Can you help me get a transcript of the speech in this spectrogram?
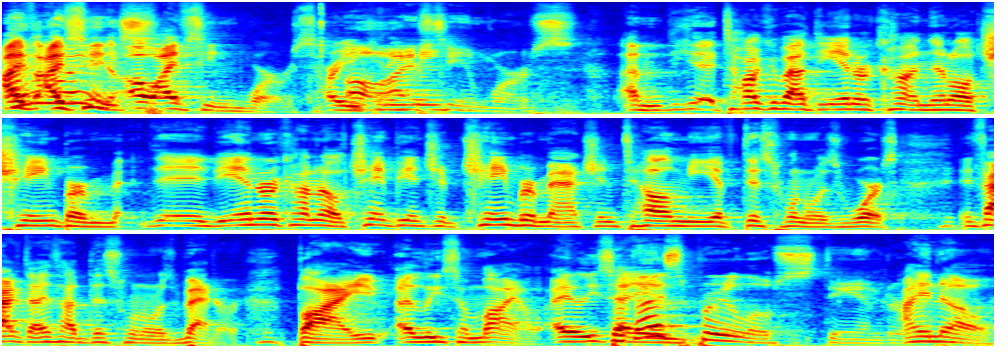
I've, I've seen. Oh, I've seen worse. Are you kidding? oh, kidding I've me? seen worse. Um, yeah, talk about the Intercontinental Chamber, the, the Intercontinental Championship Chamber match, and tell me if this one was worse. In fact, I thought this one was better by at least a mile. At least But I. that's pretty low standard. I know.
